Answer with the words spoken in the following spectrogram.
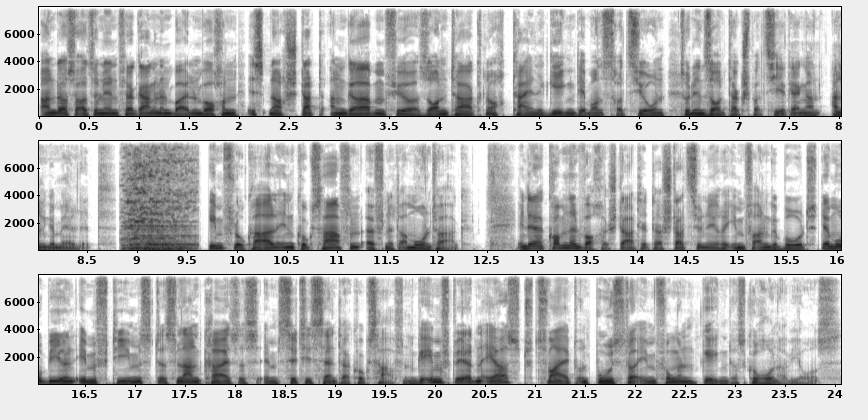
Anders als in den vergangenen beiden Wochen ist nach Stadtangaben für Sonntag noch keine Gegendemonstration zu den Sonntagsspaziergängern angemeldet. Impflokal in Cuxhaven öffnet am Montag. In der kommenden Woche startet das stationäre Impfangebot der mobilen Impfteams des Landkreises im City Center Cuxhaven. Geimpft werden Erst-, Zweit- und Boosterimpfungen gegen das Coronavirus.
